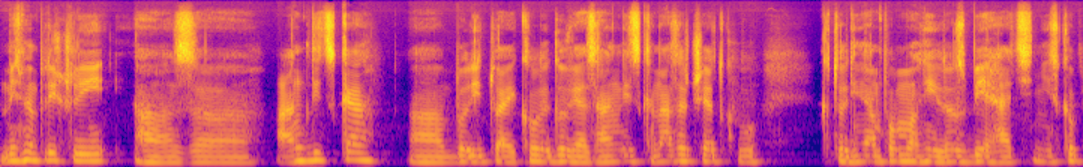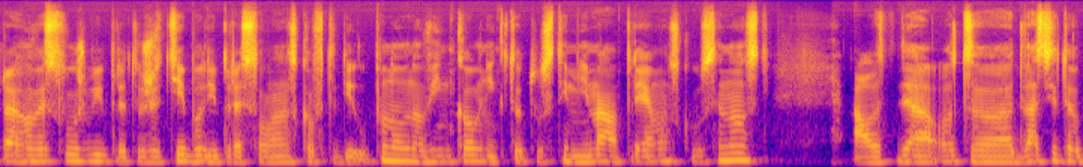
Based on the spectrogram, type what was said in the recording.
My sme prišli z Anglicka, boli tu aj kolegovia z Anglicka na začiatku, ktorí nám pomohli rozbiehať nízkoprahové služby, pretože tie boli pre Slovensko vtedy úplnou novinkou, nikto tu s tým nemal priamo skúsenosť. Ale teda od 21.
